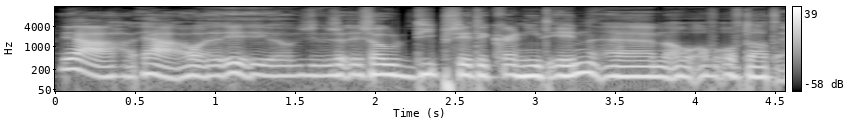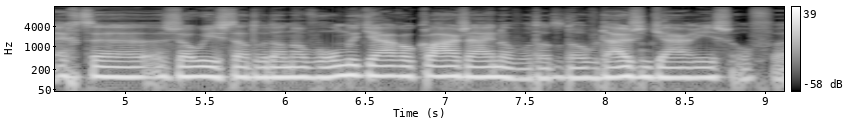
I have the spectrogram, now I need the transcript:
Ja, ja oh, eh, eh, zo- diep zit ik er niet in. Ehm, of, of dat echt eh, zo is dat we dan over 100 jaar al klaar zijn. Of dat het over 1000 jaar is. Of eh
